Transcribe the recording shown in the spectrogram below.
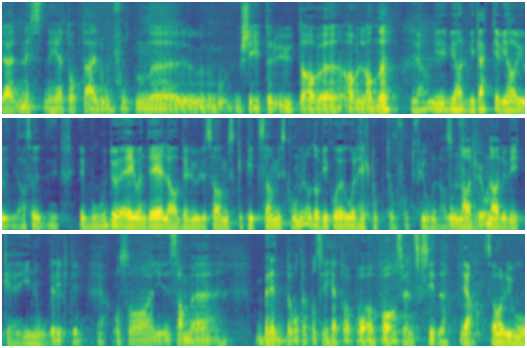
Det er nesten helt opp der Lofoten eh, skyter ut av, eh, av landet. Ja, vi, vi, har, vi dekker vi har jo, altså, Bodø er jo en del av det lulesamiske, pittsamiske området, og vi går, går helt opp til Ofotfjorden. Altså Ofotfjorden. Narvik i nord. Riktig. Ja. Og så i samme bredde, holdt jeg på å si, helt over på, på svensk side. Ja, så har du jo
